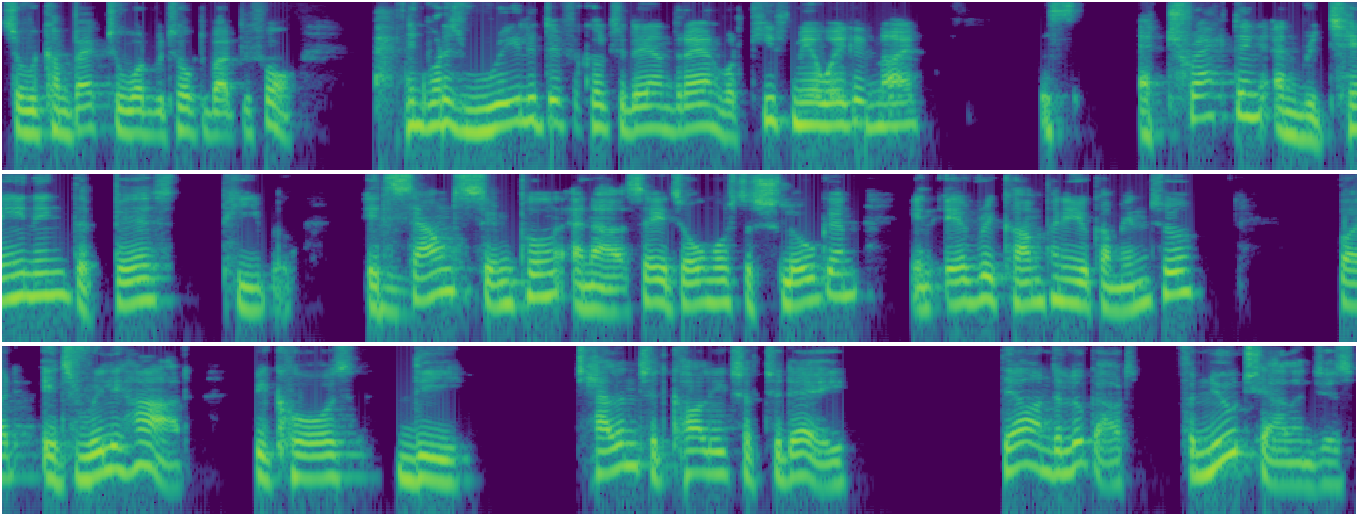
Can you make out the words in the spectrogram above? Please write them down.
So we come back to what we talked about before. I think what is really difficult today, Andrea, and what keeps me awake at night is attracting and retaining the best people. It mm. sounds simple, and I'll say it's almost a slogan in every company you come into, but it's really hard because the talented colleagues of today they're on the lookout for new challenges,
